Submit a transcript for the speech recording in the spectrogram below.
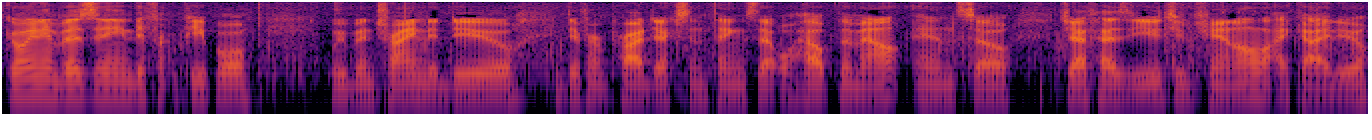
going and visiting different people we've been trying to do different projects and things that will help them out and so Jeff has a YouTube channel like I do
